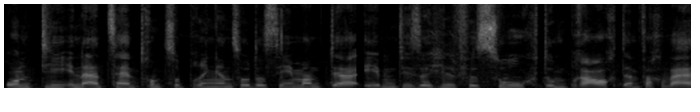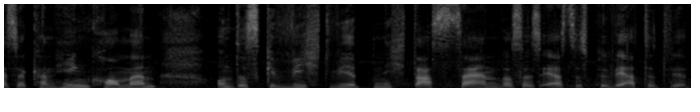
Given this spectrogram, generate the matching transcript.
und die in ein Zentrum zu bringen, so dass jemand, der eben diese Hilfe sucht und braucht, einfach weiß, er kann hinkommen und das Gewicht wird nicht das sein, was als erstes bewertet wird.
